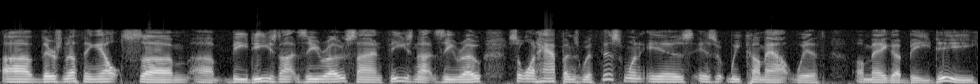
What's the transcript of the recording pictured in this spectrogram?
uh, there's nothing else. Um, uh, BD is not 0, sine is not 0. So what happens with this one is, is that we come out with omega BD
